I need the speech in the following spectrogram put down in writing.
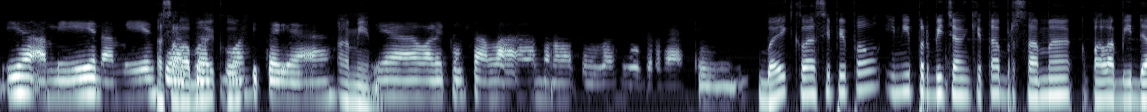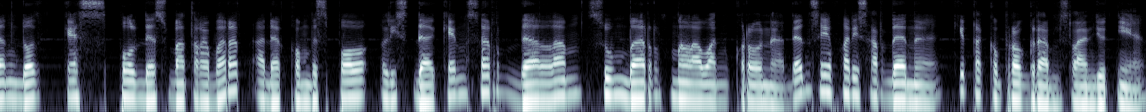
Iya, amin, amin. Assalamualaikum. Kita ya. Amin. Ya, waalaikumsalam warahmatullahi wabarakatuh. Baik, Classy People, ini perbincangan kita bersama Kepala Bidang Dotkes Polda Sumatera Barat, ada Kombes Pol Lisda Cancer dalam Sumber Melawan Corona. Dan saya Faris Sardana, kita ke program selanjutnya.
